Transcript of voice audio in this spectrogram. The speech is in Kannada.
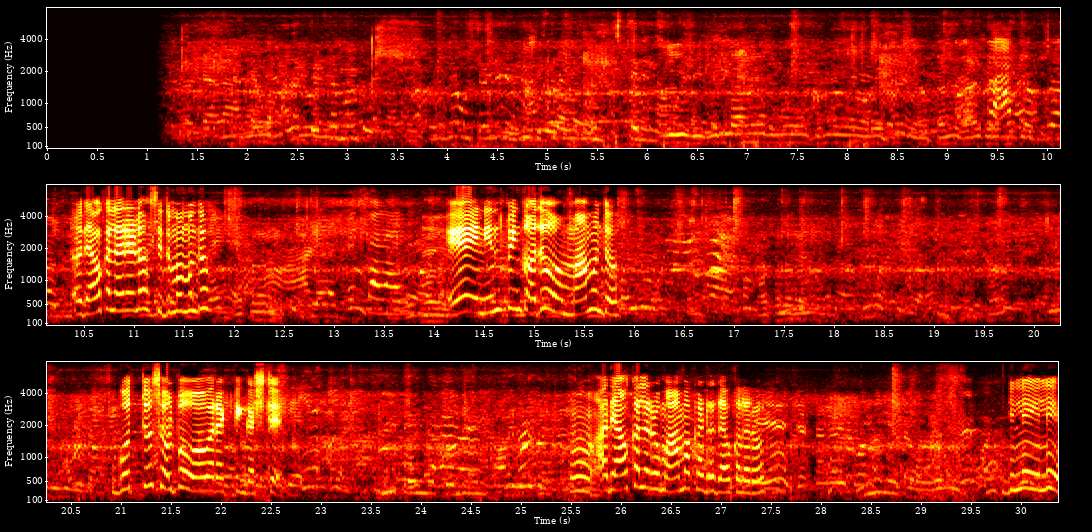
ಅದು ಯಾವ ಕಲರ್ ಹೇಳು? ಸಿದ್ದು ಮಾಮುಂದು ಏ ನಿಂದು ಪಿಂಕ್ ಅದು ಮಾಮುಂದು ಗೊತ್ತು, ಸ್ವಲ್ಪ ಓವರ್ ಆ್ಯಕ್ಟಿಂಗ್ ಅಷ್ಟೇ. ಹ್ಞೂ ಅದು ಯಾವ ಕಲರು ಮಾಮ ಕಂಡ್ರದ್ದು ಯಾವ ಕಲರು ಇಲ್ಲಿ ಇಲ್ಲಿ.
